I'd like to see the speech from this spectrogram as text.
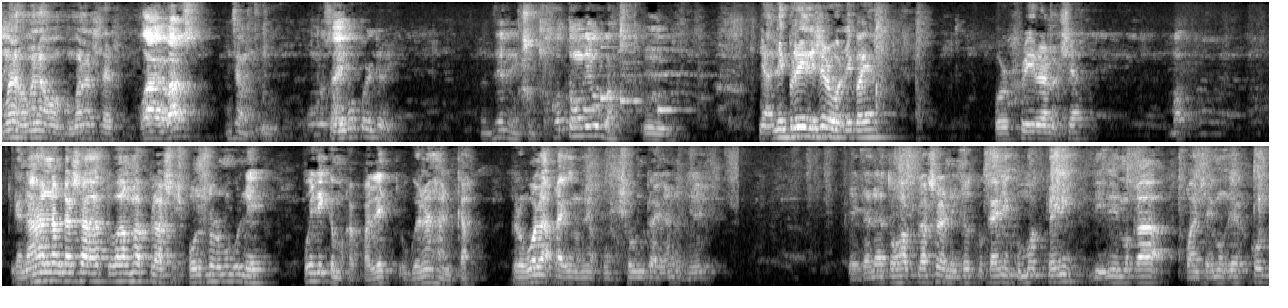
Mana, mana oh, mana sir. Wah, Babs. Unsa? Bungusay. Sa ko pala diri. Dili kutong liog ba? Hmm. Ya, libre ni sir, wala bayad. For free ra na siya. Ba. Ganahan lang ka sa ato ang plus, sponsor mo guni, pwede ka makapalit o ganahan ka. Pero wala kayong nga pugson ka yan. Kaya ka na itong haplas ra, nindot mo ni, kumot kayo ni, di ni makakuhan sa imong aircon.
